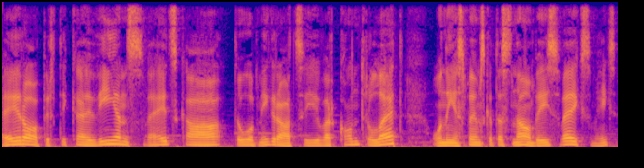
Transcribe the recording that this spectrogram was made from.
Eiropa ir tikai viens veids, kā to migrāciju var kontrolēt, un iespējams, ka tas nav bijis veiksmīgs.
